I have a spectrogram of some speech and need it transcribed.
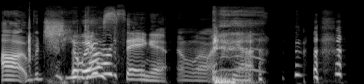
uh, but she the way does- we're saying it, I don't know. I can't.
